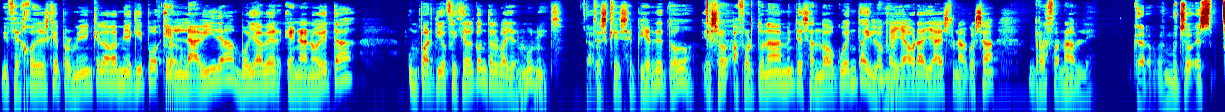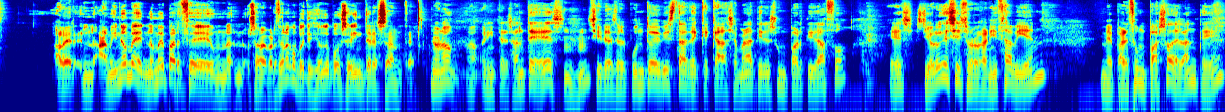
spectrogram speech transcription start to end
Dices, joder, es que por muy bien que lo haga mi equipo, Claro. en la vida voy a ver en Anoeta un partido oficial contra el Bayern Múnich. Entonces que se pierde todo. Eso afortunadamente se han dado cuenta y lo que hay ahora ya es una cosa razonable. Claro, es mucho. Es... A ver, a mí no me, no me parece una. O sea, me parece una competición que puede ser interesante. No, no, no, interesante es. Si desde el punto de vista de que cada semana tienes un partidazo, es. Yo creo que si se organiza bien, me parece un paso adelante, ¿eh?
